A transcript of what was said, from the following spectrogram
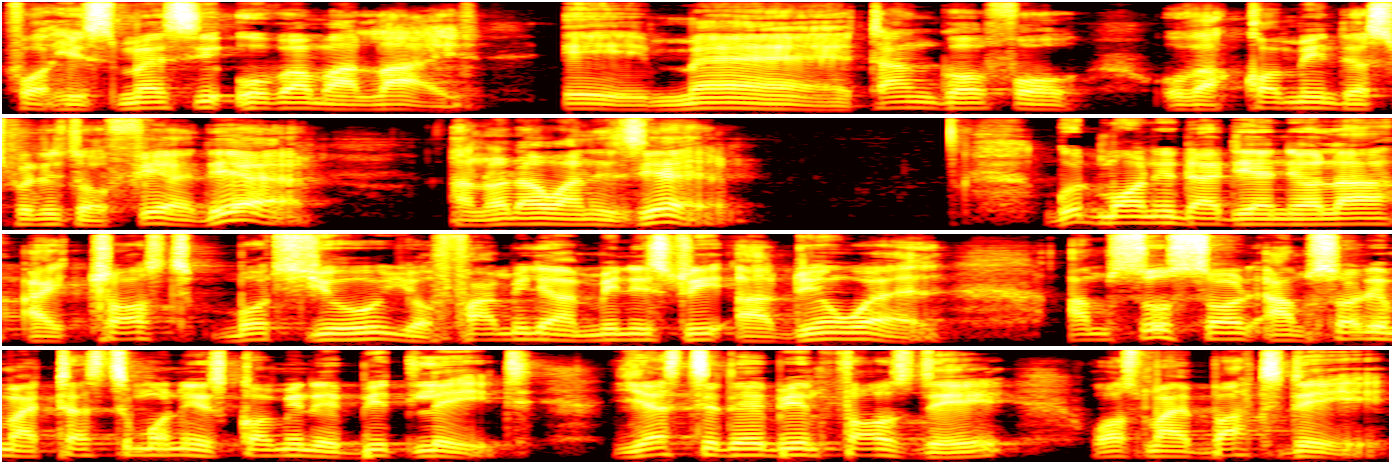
for his mercy over my life. Amen. Thank God for overcoming the spirit of fear there. Another one is here. Good morning, Daddy Eniola. I trust both you, your family, and ministry are doing well. I'm so sorry. I'm sorry my testimony is coming a bit late. Yesterday being Thursday was my birthday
